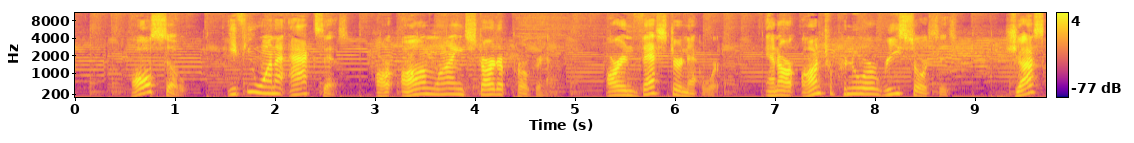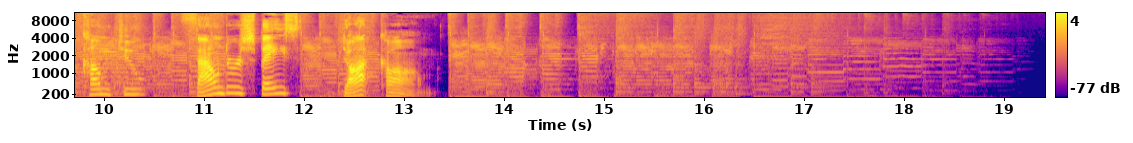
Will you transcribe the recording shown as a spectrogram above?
Also, if you want to access our online startup program, our investor network, and our entrepreneur resources, just come to founderspace.com.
